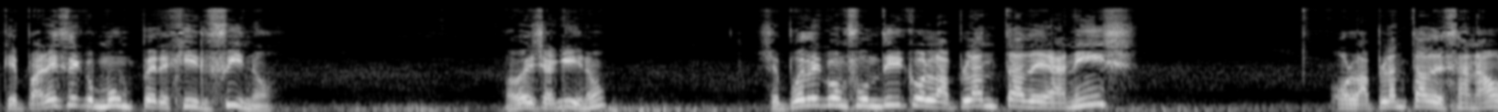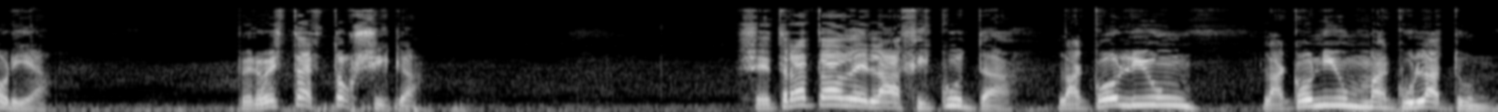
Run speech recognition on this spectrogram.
que parece como un perejil fino. ¿Lo veis aquí, no? Se puede confundir con la planta de anís o la planta de zanahoria. Pero esta es tóxica. Se trata de la cicuta, la Colium, la Conium maculatum.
